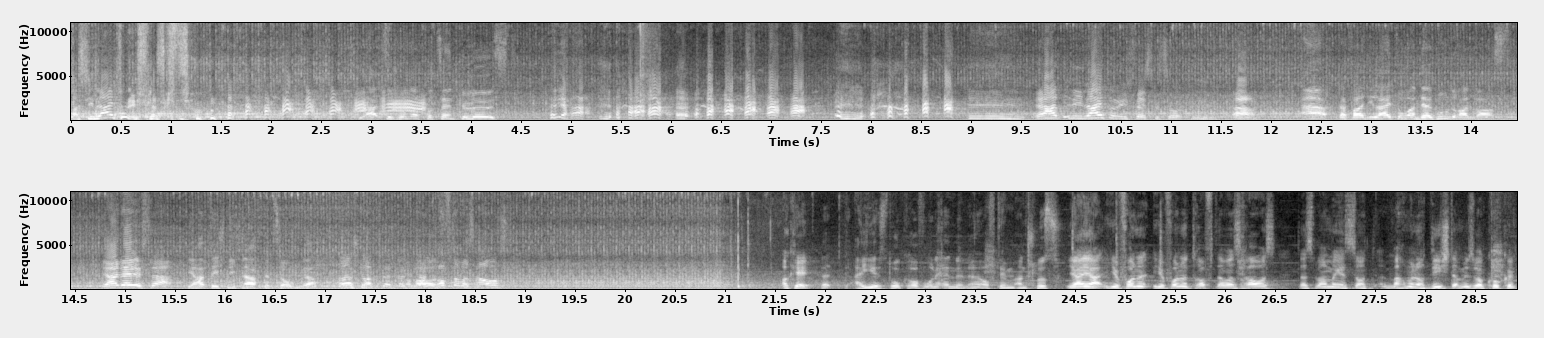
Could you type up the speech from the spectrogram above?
Hast die Leitung nicht festgezogen? Die hat sich 100% gelöst. er hatte die Leitung nicht festgezogen. Ah, Ah, das war die Leitung, an der du dran warst. ja, der ist da. Die hatte ich nicht nachgezogen, ja. Ah, stopp, da, da, da tropft noch was raus. Okay, Ah, Hier ist Druck drauf ohne Ende, ne, auf dem Anschluss. ja, ja, hier vorne, hier vorne tropft da was raus. Das machen wir jetzt noch, machen wir noch dicht, da müssen wir gucken.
